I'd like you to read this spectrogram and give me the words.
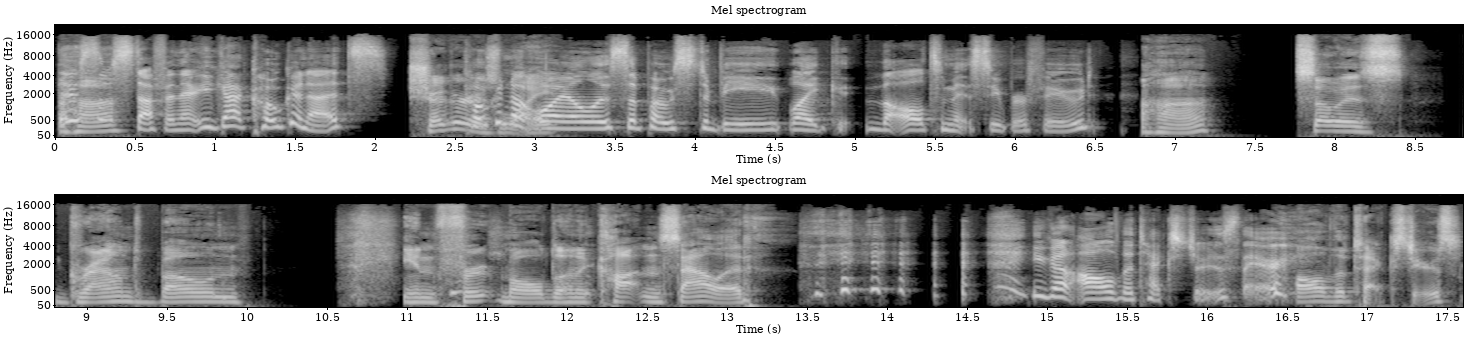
There's Uh-huh. some stuff in there. You got coconuts. Sugar Coconut oil is supposed to be like the ultimate superfood. Uh huh. So is ground bone in fruit mold on a cotton salad. you got all the textures there. All the textures.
